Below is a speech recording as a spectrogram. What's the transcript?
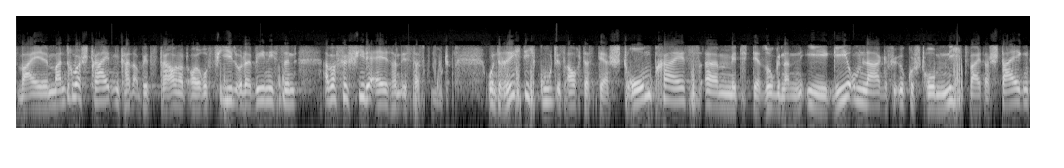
weil man darüber streiten kann, ob jetzt 300 Euro viel oder wenig sind, aber für viele Eltern ist das gut. Und richtig gut ist auch, dass der Strompreis äh, mit der sogenannten EEG-Umlage für Ökostrom nicht weiter steigen,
